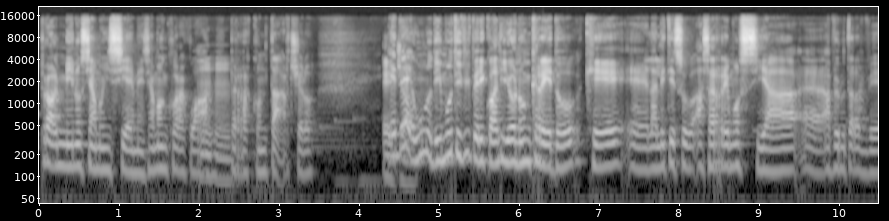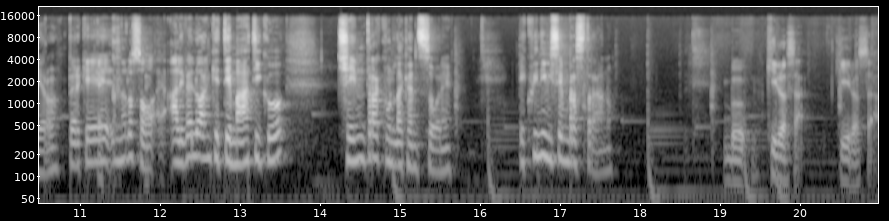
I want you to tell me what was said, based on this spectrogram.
però almeno siamo insieme, siamo ancora qua Mhm. per raccontarcelo. Eh Ed già. è uno dei motivi per i quali io non credo che eh, la lite su- a Sanremo sia eh, avvenuta davvero. Perché, Ecco, non lo so, a livello anche tematico c'entra con la canzone. E quindi mi sembra strano. Boh, chi lo sa, chi lo sa.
